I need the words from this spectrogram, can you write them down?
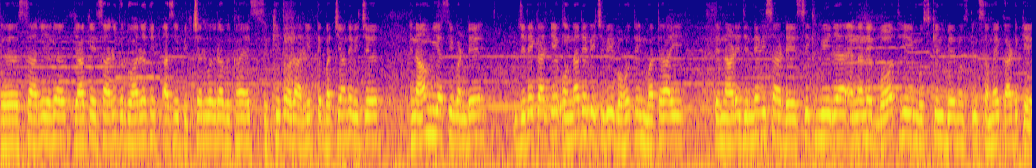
ਸਾਰੇ ਜਗ੍ਹਾ ਜਾ ਕੇ ਸਾਰੇ ਗੁਰਦੁਆਰਿਆਂ ਦੀ ਅਸੀਂ ਪਿਕਚਰ ਵਗੈਰਾ ਵਿਖਾਏ ਸਿੱਖੀ ਤੋਂ ਆਧਾਰਿਤ ਤੇ ਬੱਚਿਆਂ ਦੇ ਵਿੱਚ ਇਨਾਮ ਵੀ ਅਸੀਂ ਵੰਡੇ ਜਿਹਦੇ ਕਰਕੇ ਉਹਨਾਂ ਦੇ ਵਿੱਚ ਵੀ ਬਹੁਤ ਹਿੰਮਤ ਆਈ ਤੇ ਨਾਲੇ ਜਿੰਨੇ ਵੀ ਸਾਡੇ ਸਿੱਖ ਵੀਰ ਆ ਇਹਨਾਂ ਨੇ ਬਹੁਤ ਹੀ ਮੁਸ਼ਕਿਲ ਬੇਮੁਸ਼ਕਿਲ ਸਮੇਂ ਕੱਢ ਕੇ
